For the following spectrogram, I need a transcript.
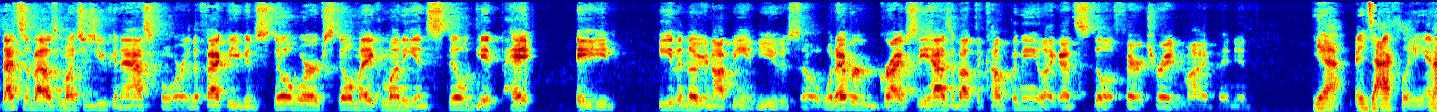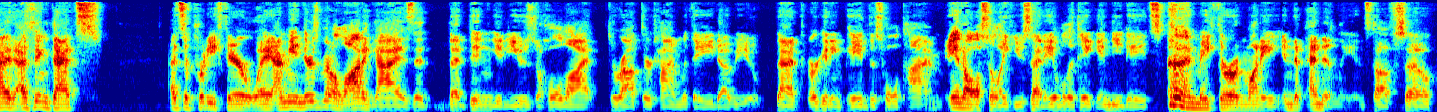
that's about as much as you can ask for. The fact that you can still work, still make money, and still get paid, even though you're not being used. So whatever gripes he has about the company, like that's still a fair trade, in my opinion. Yeah, exactly. And I, I think that's that's a pretty fair way. I mean, there's been a lot of guys that that didn't get used a whole lot throughout their time with AEW that are getting paid this whole time, and also, like you said, able to take indie dates and make their own money independently and stuff. So,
